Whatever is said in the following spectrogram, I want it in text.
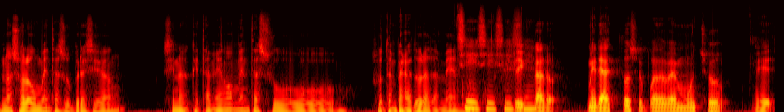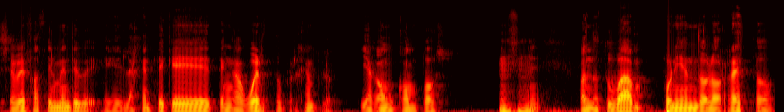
no solo aumenta su presión, sino que también aumenta su, su temperatura también. ¿no? Sí, sí, sí, Sí, sí. claro. Mira, esto se puede ver mucho, eh, se ve fácilmente eh, la gente que tenga huerto, por ejemplo, y haga un compost. ¿eh? Cuando tú vas poniendo los restos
